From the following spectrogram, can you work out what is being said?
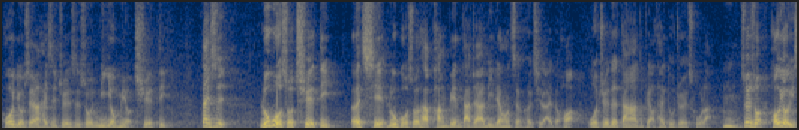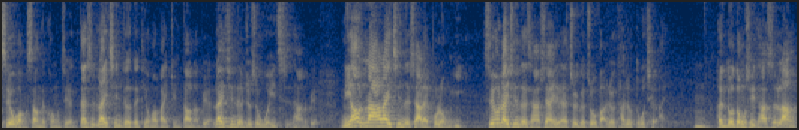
或有些人还是觉得是说你有没有确定。但是如果说确定，而且如果说他旁边大家的力量都整合起来的话，我觉得大家的表态度就会出来。嗯，所以说侯友谊是有往上的空间，但是赖清德的天花板已经到那边，赖清德就是维持他那边。你要拉赖清德下来不容易，是因为赖清德他现在也在做一个做法，就是他就躲起来。嗯，很多东西他是让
